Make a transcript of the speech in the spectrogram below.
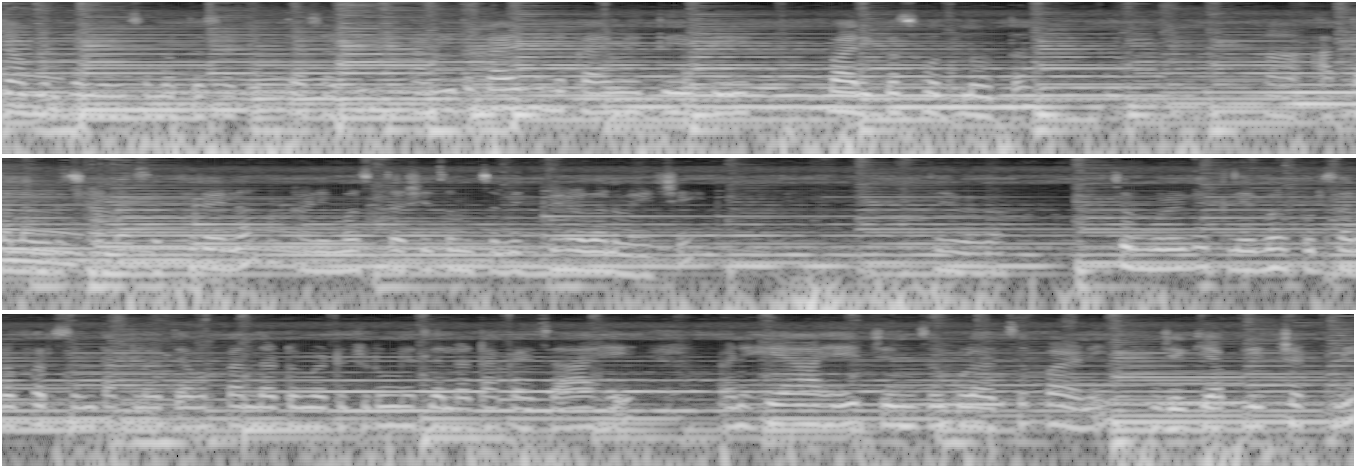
जामून बनवून समर्थसाठी त्यासाठी. आणि इथं काय झालं काय माहिती ते बारीकच होत नव्हतं. छान असं फिरायला आणि मस्त अशी चमचमीत भेळ बनवायची. हे बघा चुरमुरे घेतले भरपूर सारं फरसण टाकलं त्यावर कांदा टोमॅटो चिरून घेतलेला टाकायचा आहे. आणि हे आहे चिंच गुळाचं पाणी जे की आपली चटणी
